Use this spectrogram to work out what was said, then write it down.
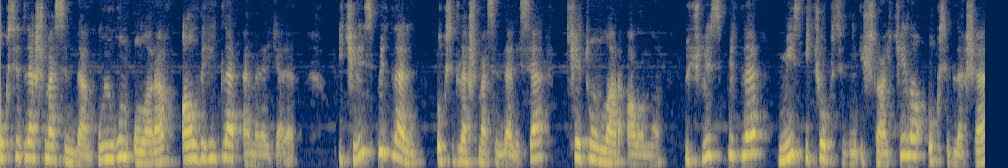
oksidləşməsindən uyğun olaraq aldehidlər əmələ gəlir. İkili spirtlərin oksidləşməsindən isə ketonlar alınır. Üçlü spirtlər mis-2 oksidin iştirakı ilə oksidləşə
